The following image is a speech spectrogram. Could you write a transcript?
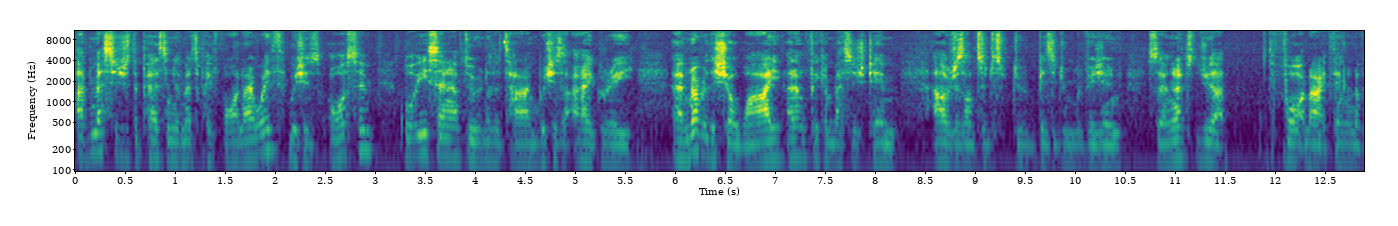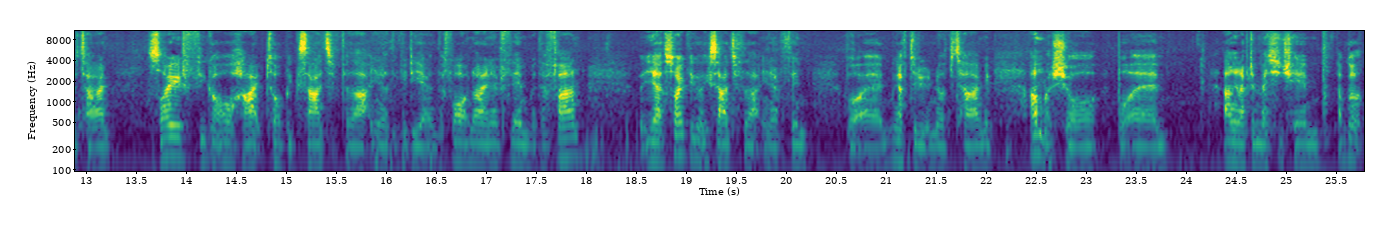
I've messaged the person who's meant to play Fortnite with, which is awesome, but he's saying I have to do it another time, which is I agree. I'm not really sure why. I don't think I messaged him. I was just obviously just busy doing revision, so I'm gonna have to do that Fortnite thing another time. Sorry if you got all hyped up, excited for that, you know, the video and the Fortnite and everything with the fan. But yeah, sorry if you got excited for that and everything. But um, we have to do it another time. I'm not sure, but um, I'm gonna have to message him. I've got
